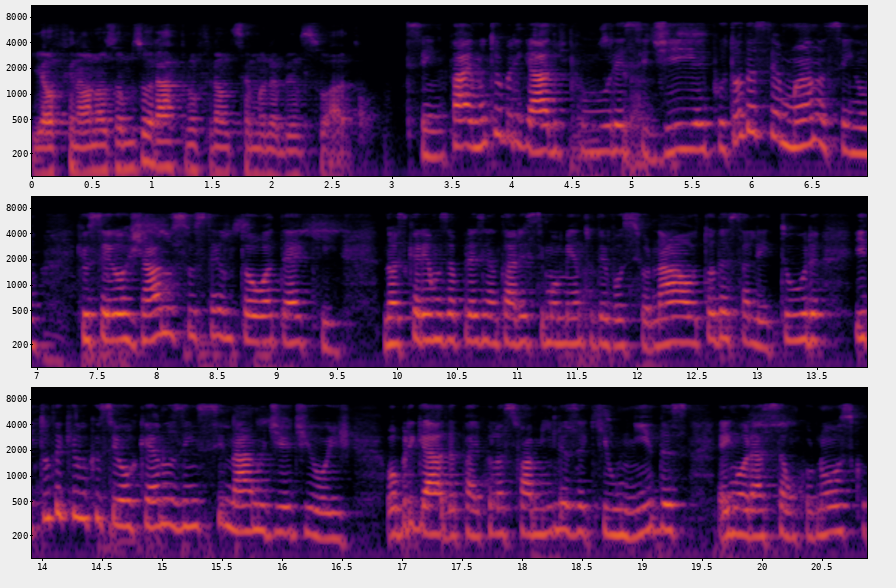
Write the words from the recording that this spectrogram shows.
e ao final nós vamos orar por um final de semana abençoado. Sim, Pai, muito obrigado por esse dia e por toda a semana, Senhor, que o Senhor já nos sustentou até aqui. Nós queremos apresentar esse momento devocional, toda essa leitura e tudo aquilo que o Senhor quer nos ensinar no dia de hoje. Obrigada, Pai, pelas famílias aqui unidas em oração conosco,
